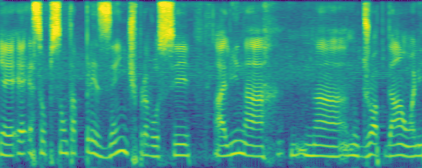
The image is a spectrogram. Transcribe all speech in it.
é, é essa opção está presente para você ali na, na, no drop down, ali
